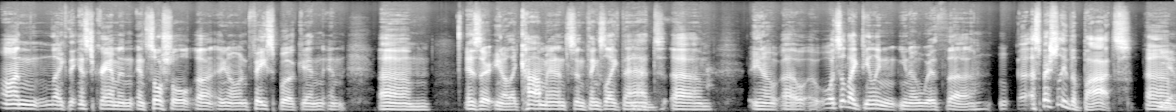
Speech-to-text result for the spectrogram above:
on like the Instagram and, and social, uh, you know, and Facebook and and um, is there, you know, like comments and things like that? Um, you know, uh, what's it like dealing, you know, with uh, especially the bots? Um, Yeah.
